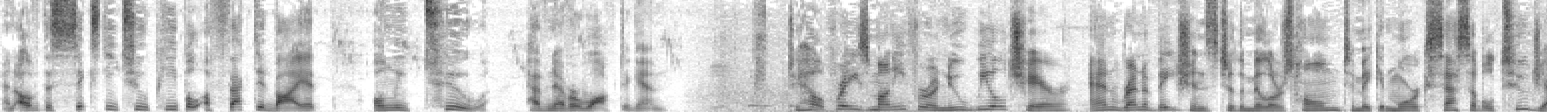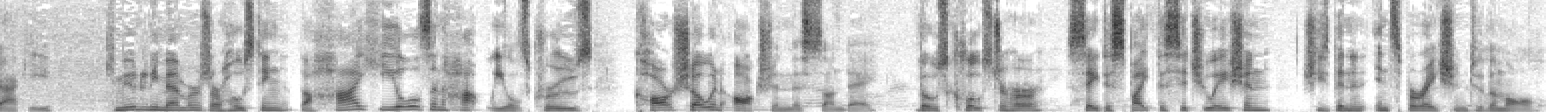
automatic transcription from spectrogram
And of the 62 people affected by it, only two have never walked again. To help raise money for a new wheelchair and renovations to the Miller's home to make it more accessible to Jackie, community members are hosting the High Heels and Hot Wheels Cruise car show and auction this Sunday. Those close to her say despite the situation, she's been an inspiration to them all.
